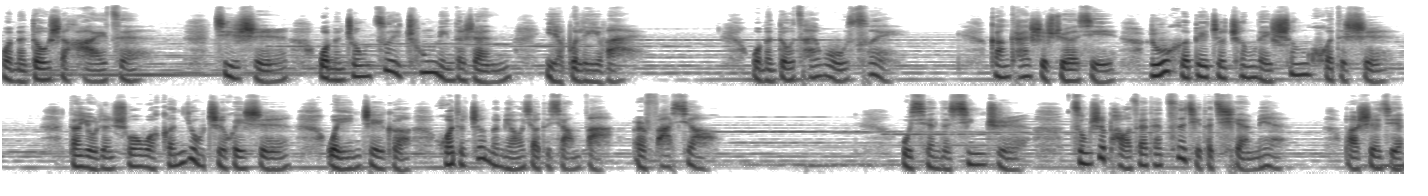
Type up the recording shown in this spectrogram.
我们都是孩子。即使我们中最聪明的人也不例外，我们都才五岁，刚开始学习如何被这称为生活的事。当有人说我很有智慧时，我因这个活得这么渺小的想法而发笑。无限的心智总是跑在他自己的前面，把世界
